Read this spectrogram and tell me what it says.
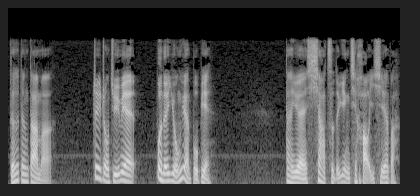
德登大妈，这种局面不能永远不变。但愿下次的运气好一些吧。”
